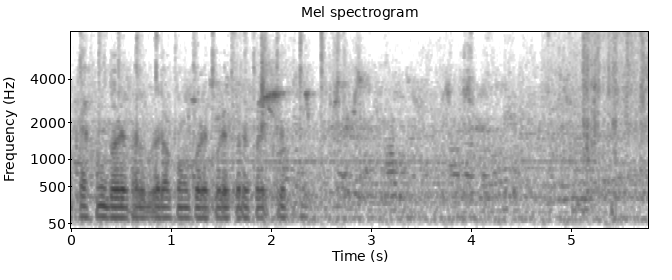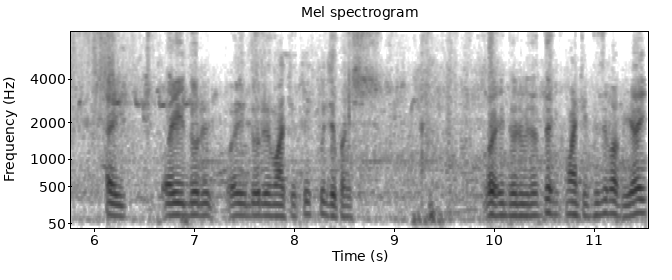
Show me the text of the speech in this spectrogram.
ওকে এখন ধরে ফেলব, এরকম করে করে করে করে করে। এই, ওই দড়ি ওই দড়ির মাটি তুই খুঁজে পাইস ওই দড়ির ভিতরে মাটি খুঁজে পাবি ওই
